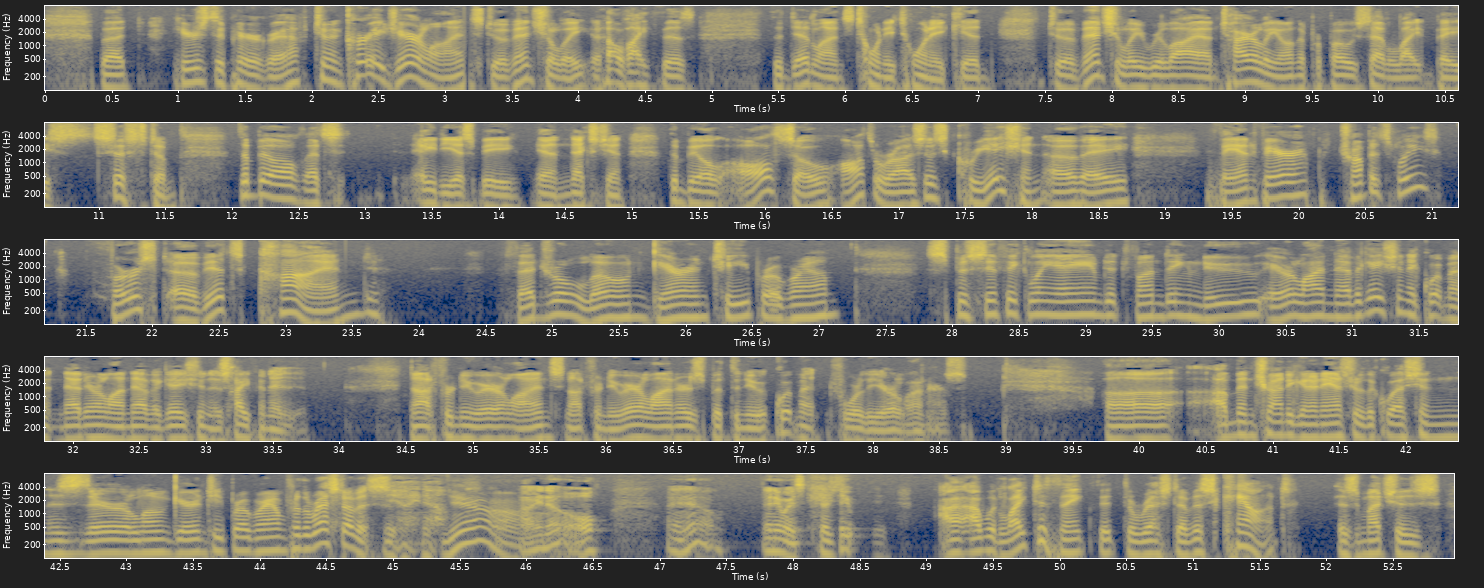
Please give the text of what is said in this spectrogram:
But here's the paragraph: to encourage airlines to eventually, I like this. The deadline's 2020, kid. To eventually rely entirely on the proposed satellite-based system, the bill that's ADSB and NextGen. The bill also authorizes creation of a fanfare trumpets, please. First of its kind federal loan guarantee program specifically aimed at funding new airline navigation equipment. And that airline navigation is hyphenated. Not for new airlines, not for new airliners, but the new equipment for the airliners. Uh, I've been trying to get an answer to the question: Is there a loan guarantee program for the rest of us? yeah, I know. Yeah. I know. I know. Anyways, hey, I, I would like to think that the rest of us count as much as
